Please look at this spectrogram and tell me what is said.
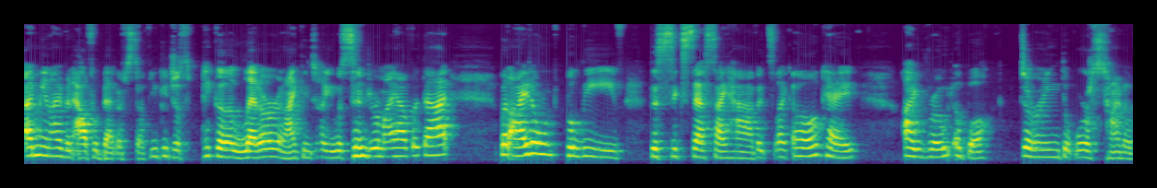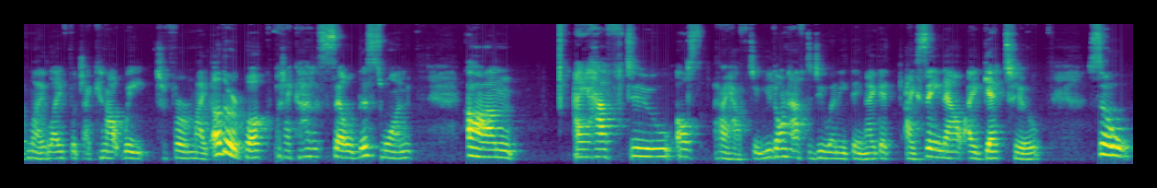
I mean, I have an alphabet of stuff. You could just pick a letter, and I can tell you a syndrome I have with that. But I don't believe the success I have. It's like, oh, okay, I wrote a book during the worst time of my life, which I cannot wait for my other book, but I gotta sell this one. Um, I have to. I have to. You don't have to do anything. I get. I say now. I get to. So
